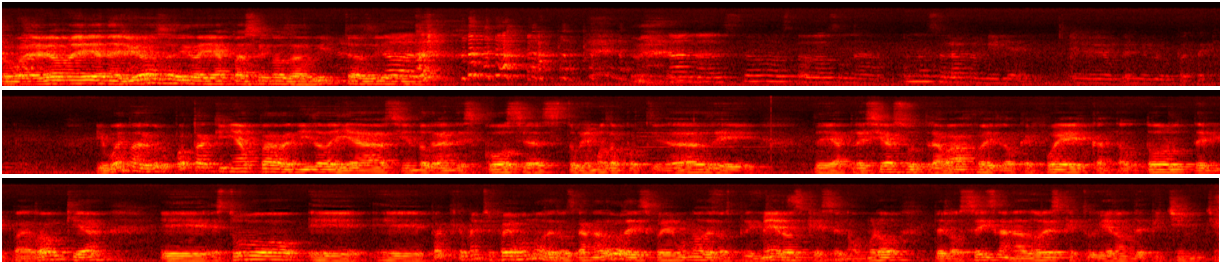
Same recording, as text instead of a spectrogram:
Como le veo media nerviosa, digo, ya pasé los agüitas. No, no, somos todos una, una sola Y bueno, el grupo Taquiñapa ha venido ya haciendo grandes cosas. Tuvimos la oportunidad de, de apreciar su trabajo en lo que fue el cantautor de mi parroquia. Eh, estuvo, eh, eh, prácticamente fue uno de los ganadores, fue uno de los primeros que se nombró de los seis ganadores que tuvieron de Pichincha.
